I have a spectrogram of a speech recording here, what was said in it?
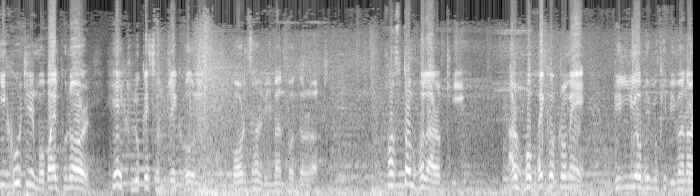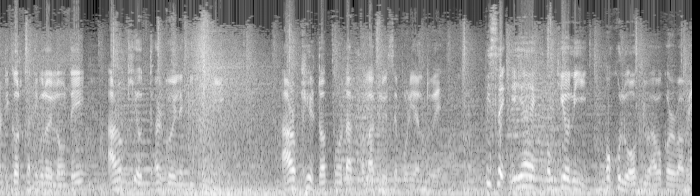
কিশোৰটিৰ মোবাইল ফোনৰ শেষ লোকেশ্যন ট্ৰেক হ'ল বৰঝাৰ বিমান বন্দৰত। সষ্টম হ'ল আৰক্ষী। আৰু সৌভাগ্যক্ৰমে দিল্লী অভিমুখী বিমানৰ টিকট কাটিবলৈ লওঁতে আৰক্ষীয়ে উদ্ধাৰ কৰিলে কিশোৰী। আৰক্ষীৰ তৎপৰতাক শলাগ লৈছে পৰিয়ালটোৱে। পিছে এয়া এক সকিয়নি সকলো অভিভাৱকৰ বাবে।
